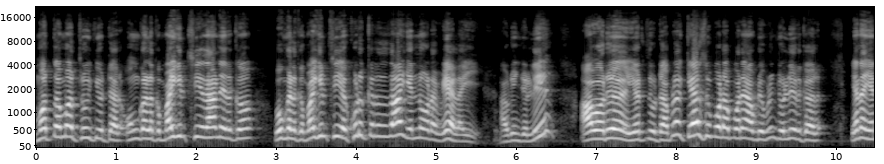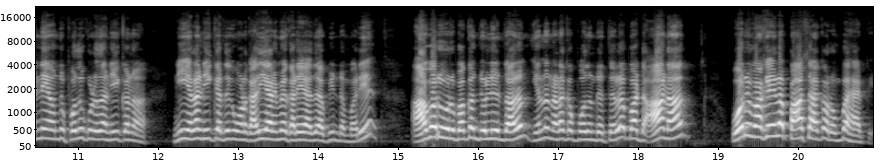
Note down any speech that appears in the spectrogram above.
மொத்தமாக தூக்கி விட்டார். உங்களுக்கு மகிழ்ச்சி தானே இருக்கும். உங்களுக்கு மகிழ்ச்சியை கொடுக்கறது தான் என்னோட வேலை. அப்படின்னு சொல்லி அவர் எடுத்து விட்டாப்புல கேஸு போட போகிறேன் அப்படி இப்படின்னு சொல்லியிருக்காரு. ஏன்னா என்னையை வந்து பொதுக்குழு தான் நீக்கணும். நீ எல்லாம் நீக்கிறதுக்கு உனக்கு அதிகாரமே கிடையாது அப்படின்ற மாதிரி அவர் ஒரு பக்கம் சொல்லியிருந்தாலும் என்ன நடக்க போகுதுன்றது தெரியல. பட் ஆனால் ஒரு வகையில் பாஸ் ஆக்க ரொம்ப ஹாப்பி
